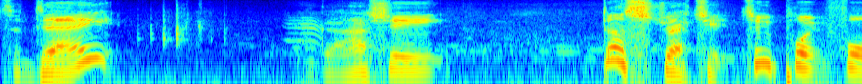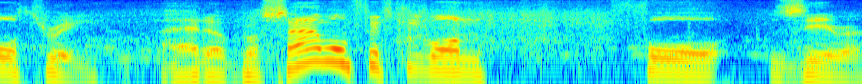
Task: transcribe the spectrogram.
today. Takahashi does stretch it, 2.43 ahead of Broisin, 151.40.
